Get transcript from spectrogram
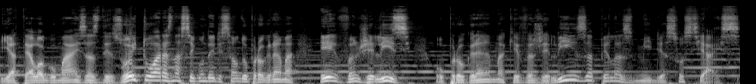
e até logo mais às 18 horas na segunda edição do programa Evangelize, o programa que evangeliza pelas mídias sociais.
